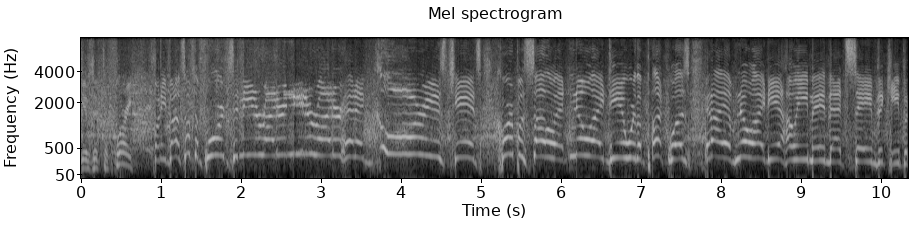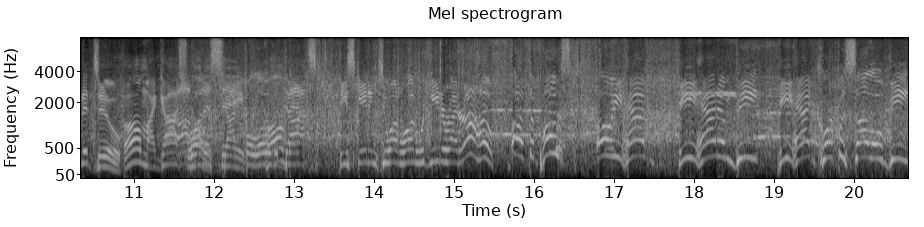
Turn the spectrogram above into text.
Gives it to Fleury. Funny bounce off the boards to Niederreiter. Niederreiter had a glorious chance. Korpisalo had no idea where the puck was, and I have no idea how he made that save to keep it at two. Oh my gosh, Aho what a save. below Call the that. dots. He's skating two on one with Niederreiter. Aho off the post. Oh, he had he had him beat. He had Korpisalo beat,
